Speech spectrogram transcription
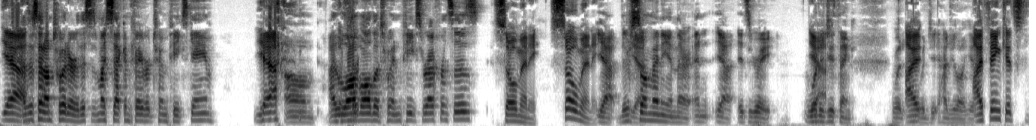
Yeah. As I said on Twitter, this is my second favorite Twin Peaks game. yeah. Um, I love fir- all the Twin Peaks references. So many. So many. Yeah, there's Yeah. so many in there, and yeah, it's great. What Yeah. did you think? What, I- you, how'd you like it? I think it's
